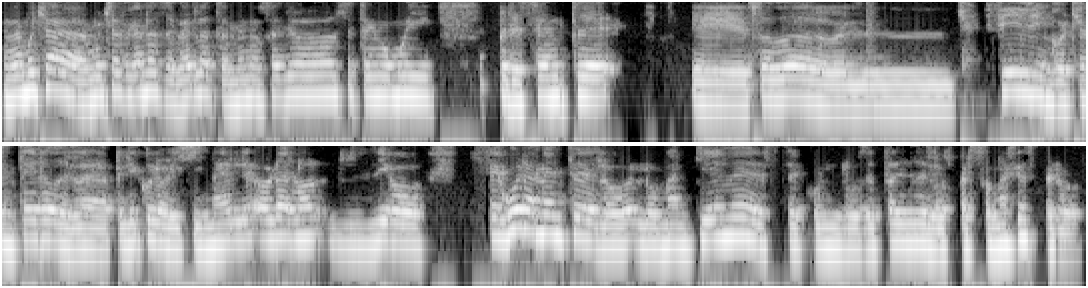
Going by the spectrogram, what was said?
Me da mucha, muchas ganas de verla también. O sea, yo sí tengo muy presente eh, todo el feeling ochentero de la película original. Ahora no, digo, seguramente lo, lo mantiene este, con los detalles de los personajes, pero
